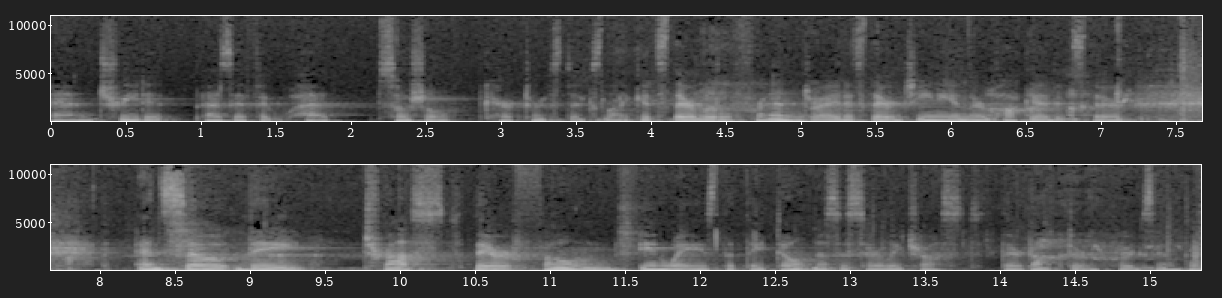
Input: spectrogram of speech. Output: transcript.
and treat it as if it had social characteristics, like it's their little friend, right? It's their genie in their pocket. It's their, and so they trust their phone in ways that they don't necessarily trust their doctor, for example.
